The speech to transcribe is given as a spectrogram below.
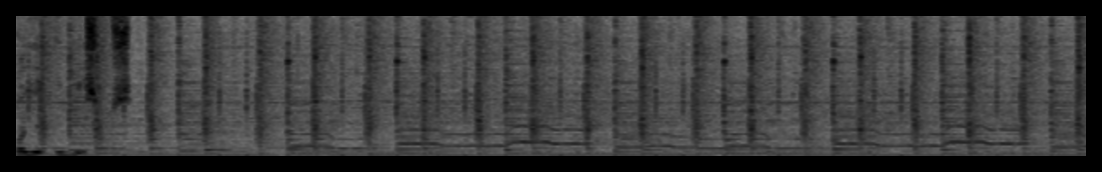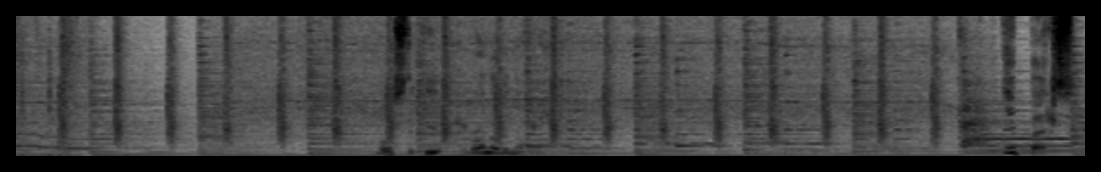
То є ібіскус. Ось такі грона винограду. І персик.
